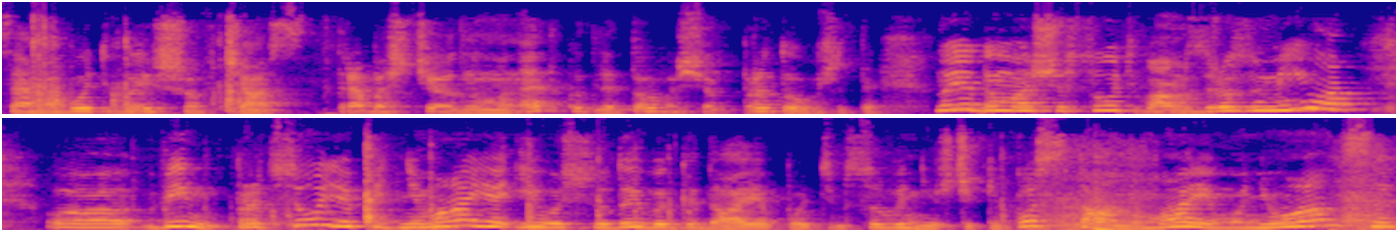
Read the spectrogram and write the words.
Все, мабуть, вийшов час. Треба ще одну монетку для того, щоб продовжити. Ну, я думаю, що суть вам зрозуміла. Е, Він працює, піднімає і ось сюди викидає потім сувенірчики. По стану маємо нюанси.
